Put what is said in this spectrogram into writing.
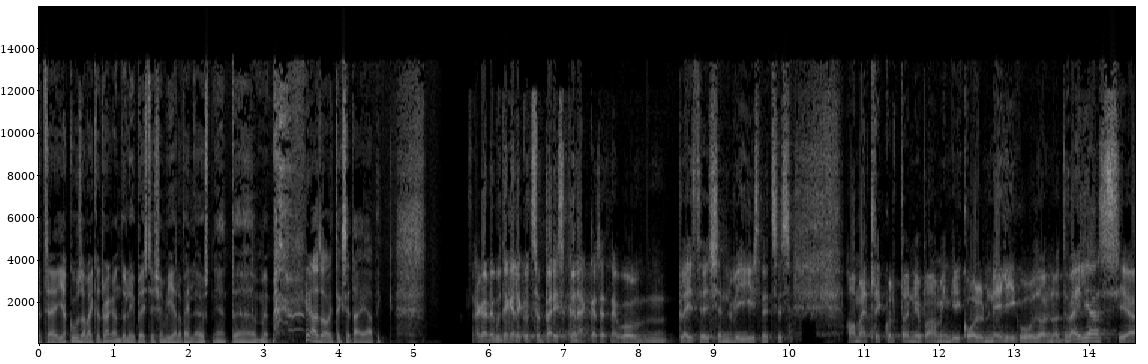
et see Yakuusa Like a Dragon tuli PlayStation viiele välja just, nii et mina soovitaks seda ja pikk aga nagu tegelikult see on päris kõnekas, et nagu Playstation viis nüüd siis ametlikult on juba mingi kolm-neli kuud olnud väljas ja,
